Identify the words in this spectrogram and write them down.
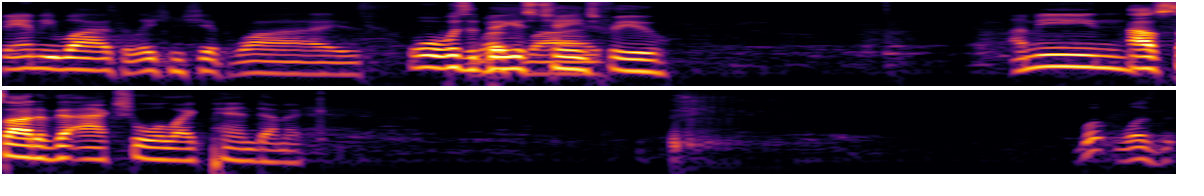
family-wise, relationship-wise. What was the biggest change for you I mean, outside of the actual like pandemic? What was the?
